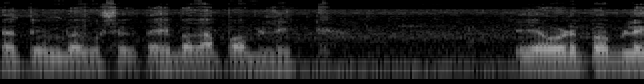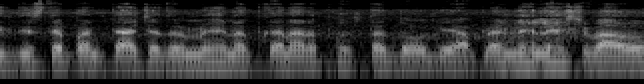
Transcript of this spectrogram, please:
तर तुम्ही बघू शकता हे बघा पब्लिक एवढी पब्लिक दिसते पण त्याच्यातून मेहनत करणारे फक्त दोघे आपल्या निलेश भाऊ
